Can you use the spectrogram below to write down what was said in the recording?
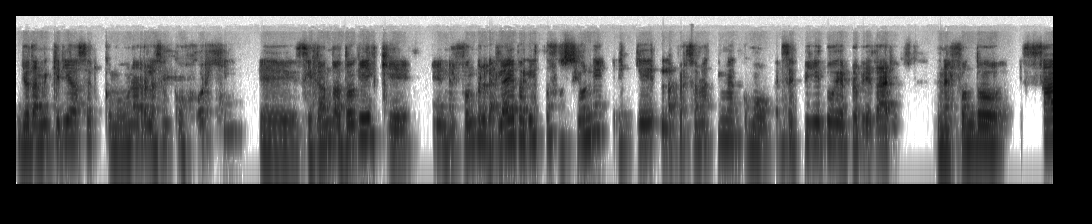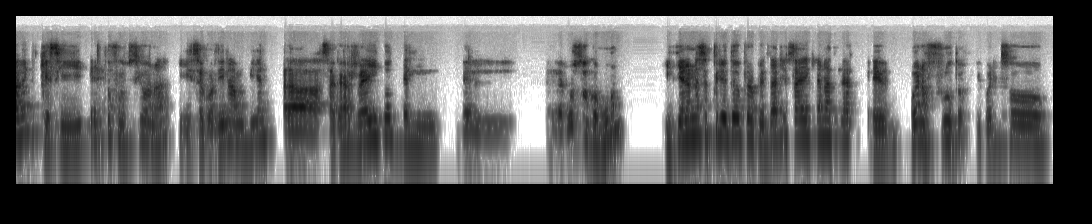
yo también quería hacer como una relación con Jorge, eh, citando a Tocqueville, que en el fondo la clave para que esto funcione es que las personas tengan como ese espíritu de propietarios. En el fondo, saben que si esto funciona y se coordinan bien para sacar réditos del, del, del recurso común, y tienen ese espíritu de propietario, saben que van a tener eh, buenos frutos y por eso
